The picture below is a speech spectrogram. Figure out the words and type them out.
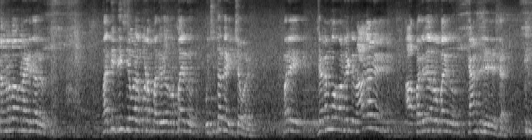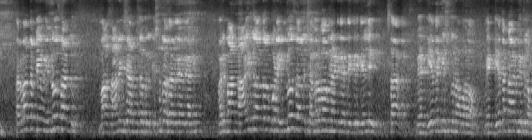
చంద్రబాబు నాయుడు గారు ప్రతి బీసీ వాళ్ళకు కూడా పదివేల రూపాయలు ఉచితంగా ఇచ్చేవాడు మరి జగన్మోహన్ రెడ్డి రాగానే ఆ పదివేల రూపాయలు క్యాన్సిల్ చేసేశారు. తర్వాత మేము ఎన్నోసార్లు మా స్థానిక శాసనసభ్యులు కృష్ణప్రసాద్ గారు కానీ మరి మా నాయకులందరూ కూడా ఎన్నోసార్లు చంద్రబాబు నాయుడు గారి దగ్గరికి వెళ్ళి సార్ మేము గీత తీసుకున్న వాళ్ళం మేము గీత కార్మికులం.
